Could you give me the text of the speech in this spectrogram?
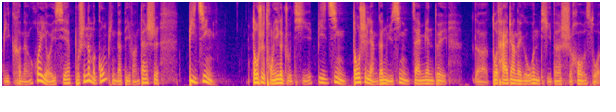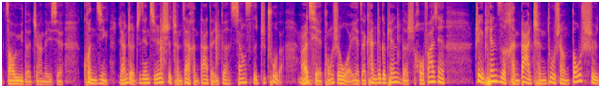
比可能会有一些不是那么公平的地方，但是毕竟都是同一个主题，毕竟都是两个女性在面对呃堕胎这样的一个问题的时候所遭遇的这样的一些困境，两者之间其实是存在很大的一个相似之处的。而且同时，我也在看这个片子的时候发现。这个片子很大程度上都是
